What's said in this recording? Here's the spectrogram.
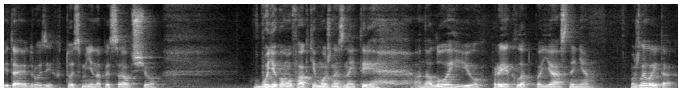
Вітаю, друзі! Хтось мені написав, що в будь-якому факті можна знайти аналогію, приклад, пояснення. Можливо, і так.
